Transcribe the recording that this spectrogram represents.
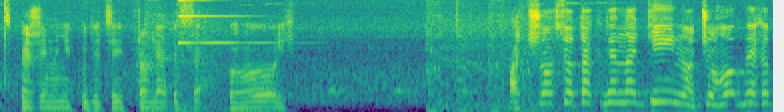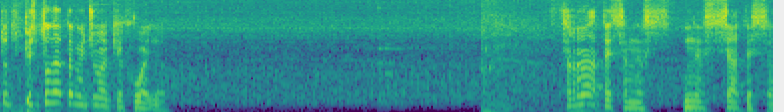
Скажи мені, куди це відправляти все. Ой. А чого все так ненадійно? Чого, бляха, тут з пістолетами чуваки ходять? Сратися, не, вс- не всятися.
